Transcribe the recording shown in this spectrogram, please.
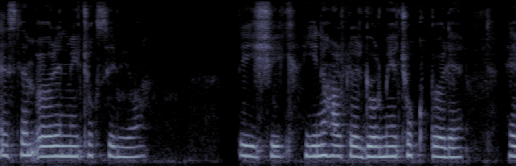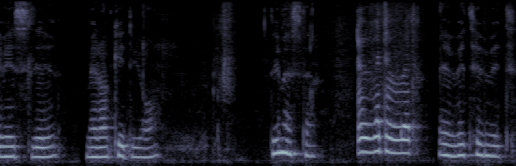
Eslem öğrenmeyi çok seviyor. Değişik, yeni harfler görmeye çok böyle hevesli, merak ediyor. Değil mi Eslem? Evet evet. Evet evet.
